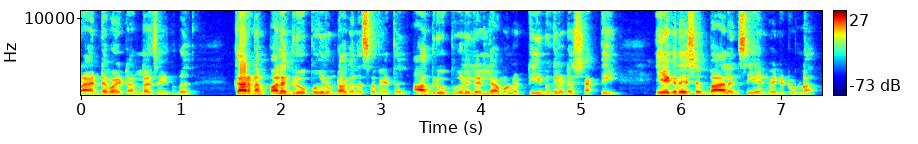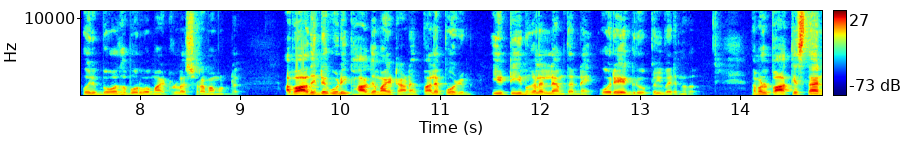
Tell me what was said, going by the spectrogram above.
റാൻഡമായിട്ടല്ല ചെയ്യുന്നത്. കാരണം പല ഗ്രൂപ്പുകൾ ഉണ്ടാകുന്ന സമയത്ത് ആ ഗ്രൂപ്പുകളിലെല്ലാമുള്ള ടീമുകളുടെ ശക്തി ഏകദേശം ബാലൻസ് ചെയ്യാൻ വേണ്ടിയിട്ടുള്ള ഒരു ബോധപൂർവമായിട്ടുള്ള ശ്രമമുണ്ട്. അപ്പോൾ അതിന്റെ കൂടി ഭാഗമായിട്ടാണ് പലപ്പോഴും ഈ ടീമുകളെല്ലാം തന്നെ ഒരേ ഗ്രൂപ്പിൽ വരുന്നത്. നമ്മൾ പാകിസ്ഥാൻ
